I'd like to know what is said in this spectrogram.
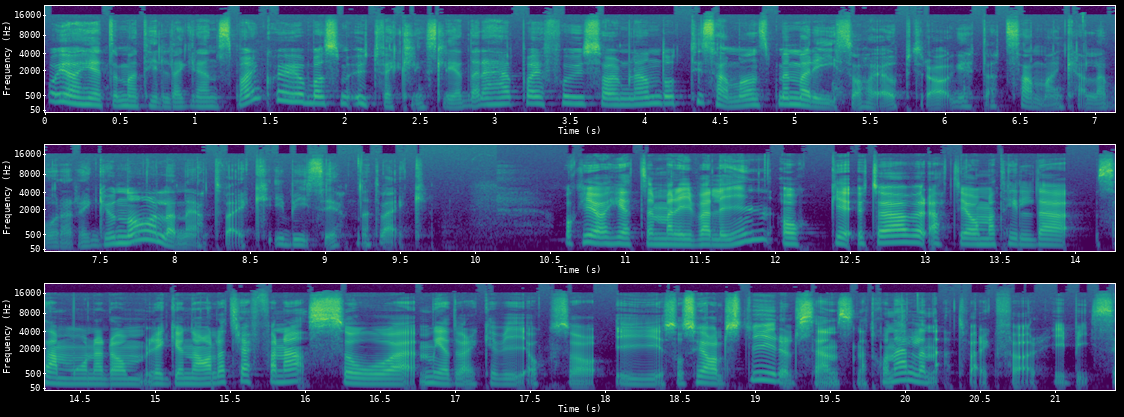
Och jag heter Matilda Gränsmark och jag jobbar som utvecklingsledare här på FoU Sörmland och tillsammans med Marie så har jag uppdraget att sammankalla våra regionala nätverk, IBC-nätverk. Och jag heter Marie Wallin och utöver att jag och Matilda samordnar de regionala träffarna så medverkar vi också i Socialstyrelsens nationella nätverk för IBIC.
